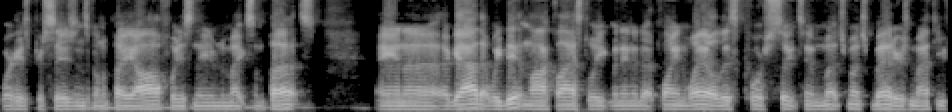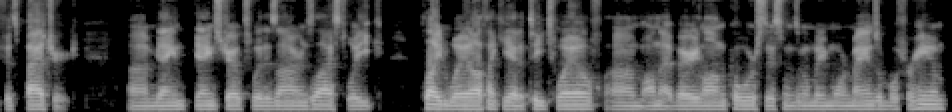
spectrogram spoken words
where his precision is going to pay off. We just need him to make some putts. And uh, a guy that we didn't like last week but ended up playing well, this course suits him much, much better is Matthew Fitzpatrick. Um, gained, gained strokes with his irons last week. Played well. I think he had a T12 um, on that very long course. This one's going to be more manageable for him.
